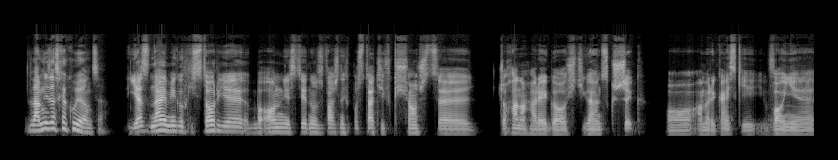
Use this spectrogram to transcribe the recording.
dla mnie zaskakująca. Ja znałem jego historię, bo on jest jedną z ważnych postaci w książce Johana Harry'ego Ścigając Krzyk o amerykańskiej wojnie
